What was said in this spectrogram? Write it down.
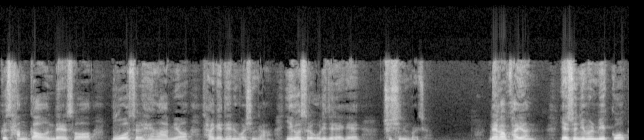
그 삶 가운데서 무엇을 행하며 살게 되는 것인가? 이것을 우리들에게 주시는 거죠. 내가 과연 예수님을 믿고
